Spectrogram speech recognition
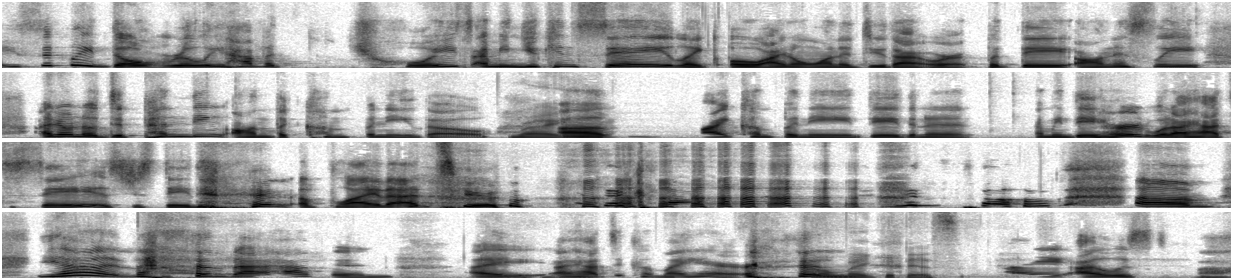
basically don't really have a choice. I mean, you can say like, "Oh, I don't want to do that," or but they honestly, I don't know. Depending on the company, though. right. Um, my company, they didn't. I mean, they heard what I had to say. It's just they didn't apply that to. so, um, yeah, that, that happened. I I had to cut my hair. oh my goodness. I I was oh,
